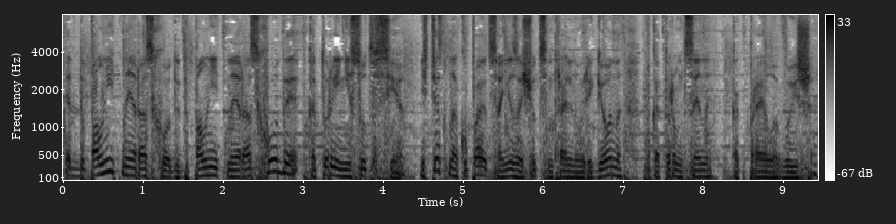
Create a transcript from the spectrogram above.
Это дополнительные расходы. Дополнительные расходы, которые несут все. Естественно, окупаются они за счет центрального региона, в котором цены, как правило, выше.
